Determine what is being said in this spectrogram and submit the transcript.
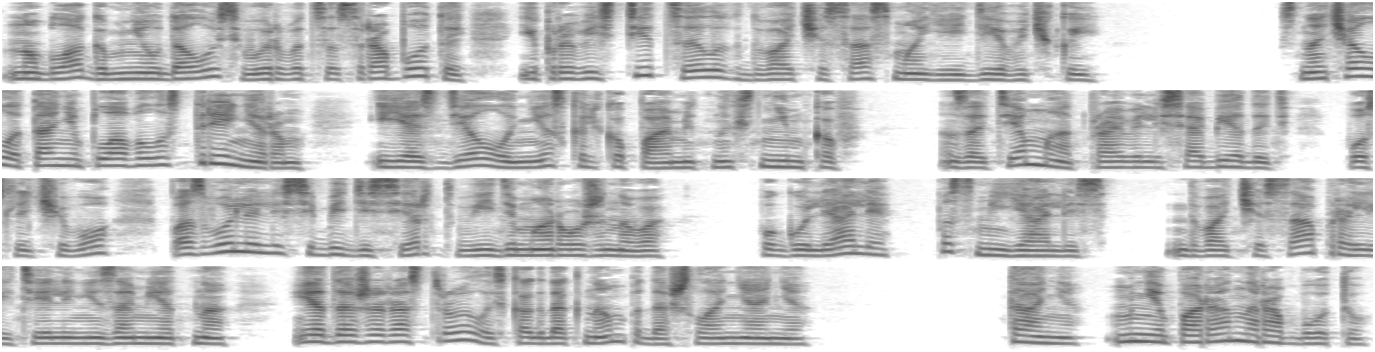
но благо мне удалось вырваться с работы и провести целых два часа с моей девочкой. Сначала Таня плавала с тренером, и я сделала несколько памятных снимков. Затем мы отправились обедать, после чего позволили себе десерт в виде мороженого. Погуляли, посмеялись. Два часа пролетели незаметно. Я даже расстроилась, когда к нам подошла няня. «Таня, мне пора на работу.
